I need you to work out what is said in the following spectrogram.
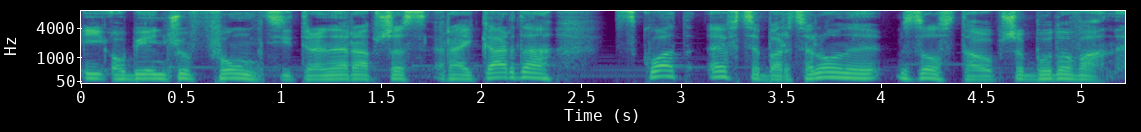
i objęciu funkcji trenera przez Rijkaarda, skład FC Barcelony został przebudowany,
